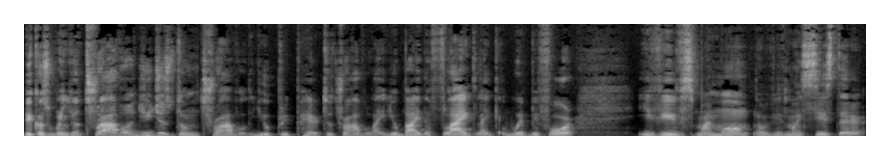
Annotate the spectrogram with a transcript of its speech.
Because when you travel, you just don't travel. You prepare to travel. Like, you buy the flight like a week before. If it's my mom or if it's my sister,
